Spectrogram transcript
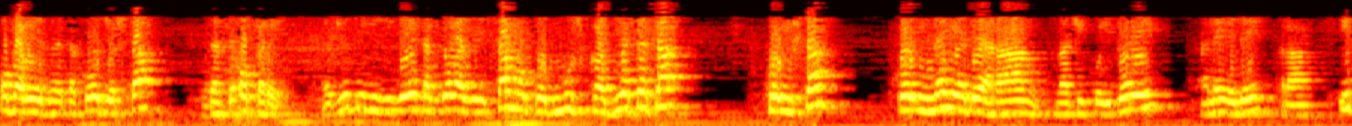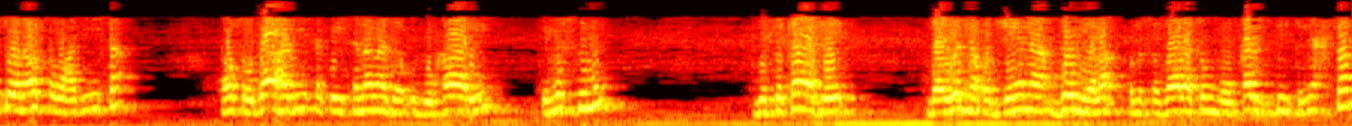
obavezno je također šta? Da se opere. Međutim, izuzetak dolazi samo kod muška djeteta, koji šta? Koji ne jede hranu, znači koji doje, a ne jede hranu. I to na osnovu hadisa, na osnovu dva hadisa koji se nalaze u Buhari i Muslimu, gdje se kaže da je jedna od žena donijela, odnosno zvala tomu Qajs bintu Mihsan,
